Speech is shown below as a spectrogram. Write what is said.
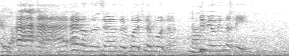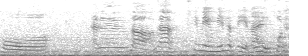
เสือก อ่าอ่าอ่าไอ้น้องจูช่วยน้องจูพูดช่วยพูดนะพี่มิวมีสติ โห อันหนึ่งสองสาม พี่มิวมีสติหน่ โอ้ อย โหโคตรไป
